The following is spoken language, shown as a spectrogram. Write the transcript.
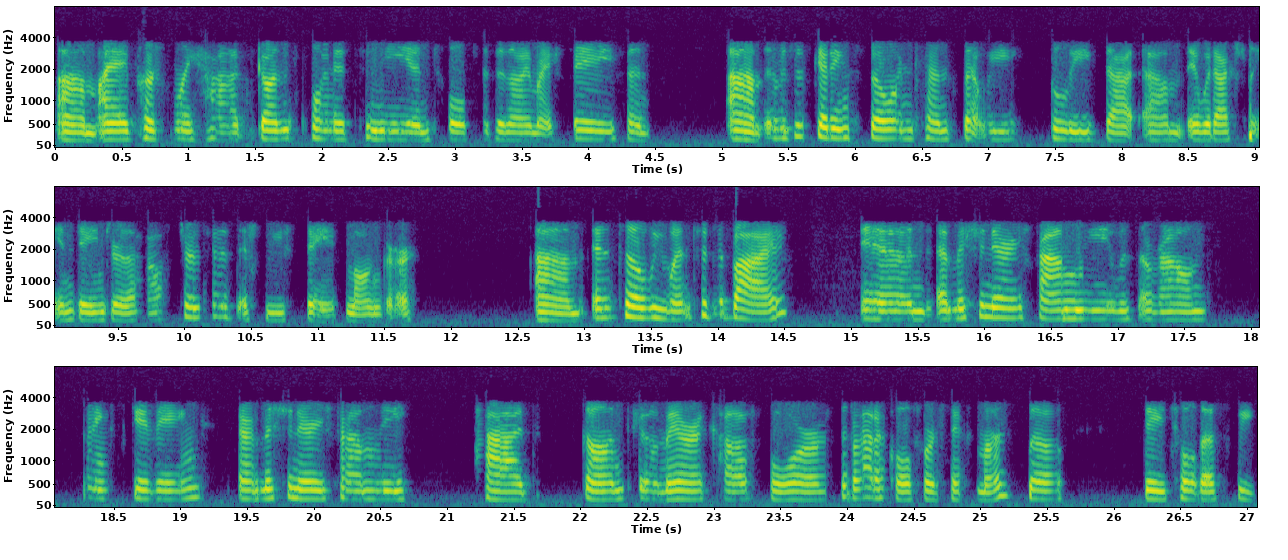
um, I personally had guns pointed to me and told to deny my faith, and um, it was just getting so intense that we believed that um, it would actually endanger the house churches if we stayed longer. Um, and so we went to Dubai, and a missionary family it was around Thanksgiving. Our missionary family had gone to America for sabbatical for six months, so they told us we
